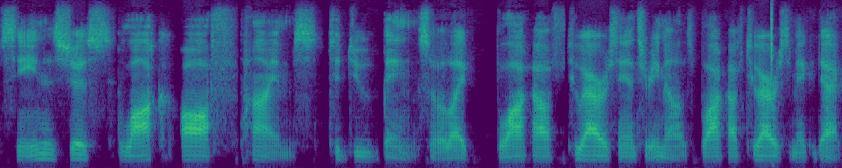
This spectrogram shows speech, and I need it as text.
seen is just block off times to do things. So like block off two hours to answer emails, block off two hours to make a deck.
